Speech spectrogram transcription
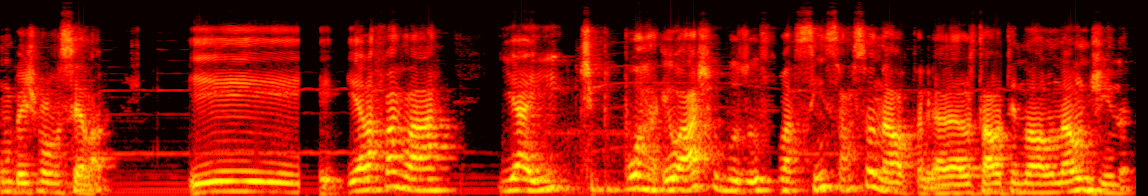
Um beijo pra você, Laura. E, e ela faz lá. E aí, tipo, porra, eu acho o Buzufpa sensacional, tá ligado? Ela tava tendo aula na Undina.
